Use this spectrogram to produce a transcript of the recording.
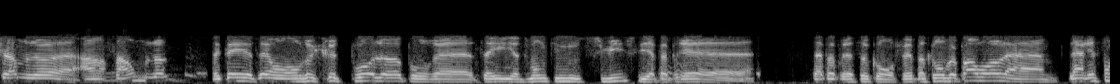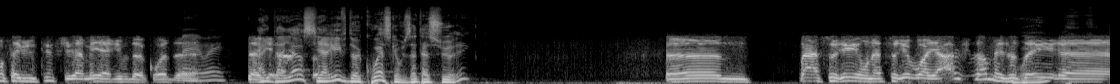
chums, là, ensemble, là. Fait que, on recrute pas, là, pour, euh, tu sais, il y a du monde qui nous suit, c'est à peu près, euh, c'est à peu près ça qu'on fait. Parce qu'on veut pas avoir la, la responsabilité si jamais il arrive de quoi de... Ben de Hey. D'ailleurs, s'il arrive de quoi, est-ce que vous êtes assuré? Euh, ben, assuré, on a assuré voyage, là, mais je veux dire, euh,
